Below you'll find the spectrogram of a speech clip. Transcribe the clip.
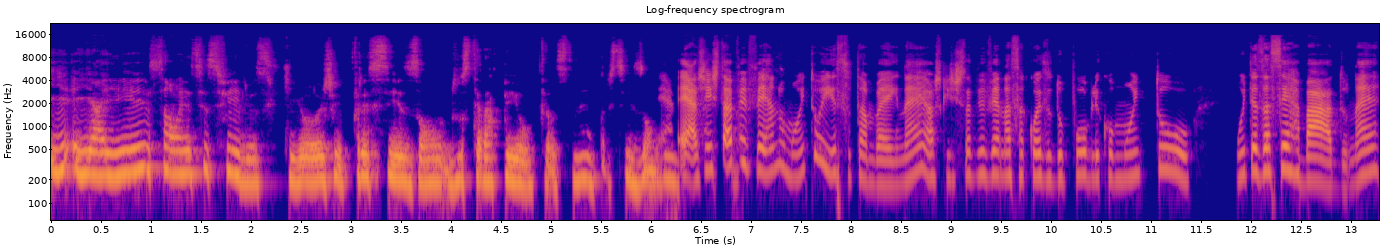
E, e, aí são esses filhos que hoje precisam dos terapeutas, né? Precisam. É, a gente está vivendo muito isso também, né? Eu acho que a gente está vivendo essa coisa do público muito, muito exacerbado, né?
